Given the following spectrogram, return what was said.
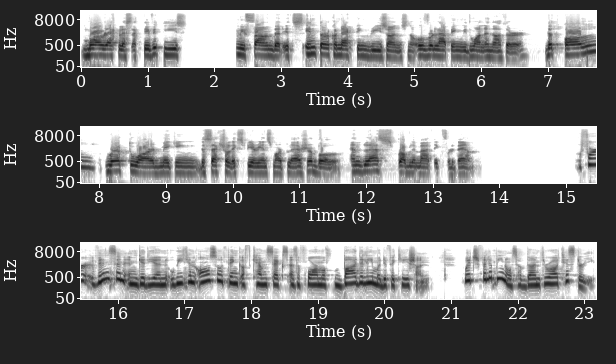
more reckless activities. We found that it's interconnecting reasons, no, overlapping with one another, that all work toward making the sexual experience more pleasurable and less problematic for them. For Vincen and Gideon, we can also think of chemsex as a form of bodily modification, which Filipinos have done throughout history.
